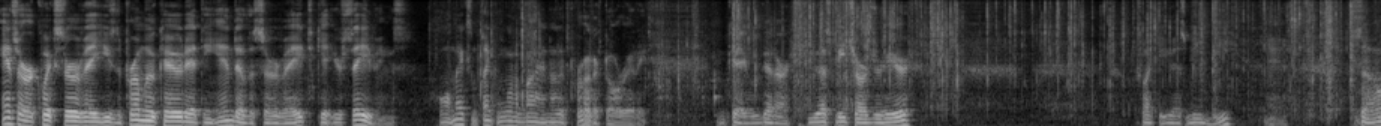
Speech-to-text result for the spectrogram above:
Answer our quick survey. Use the promo code at the end of the survey to get your savings. Well, it makes them think I'm going to buy another product already. Okay, we've got our USB charger here. Looks like a USB-B. Yeah. So,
